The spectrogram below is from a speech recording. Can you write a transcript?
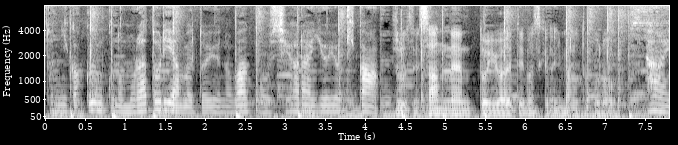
とにかくこのモラトリアムというのはこう支払い猶予期間。そうですね。3年と言われていますけど今のところ。はい。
